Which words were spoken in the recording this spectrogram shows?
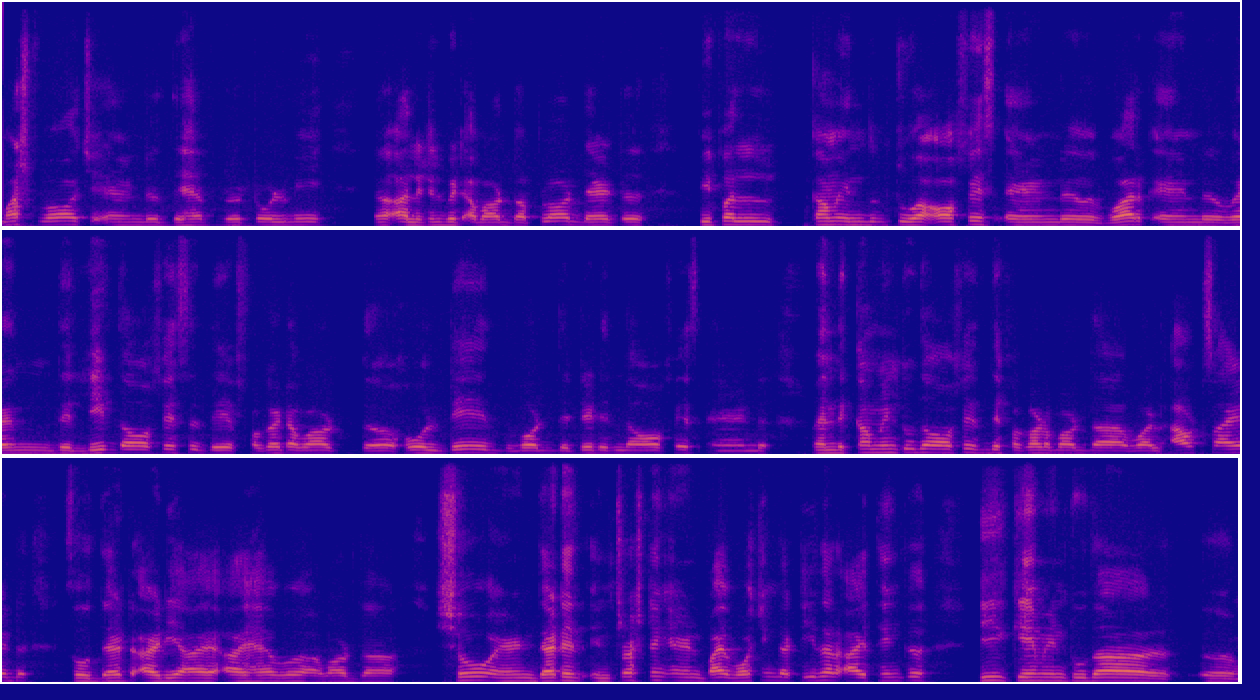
must watch and they have uh, told me uh, a little bit about the plot that people come into a office and uh, work and uh, when they leave the office they forget about the whole day what they did in the office and when they come into the office they forgot about the world outside. So that idea i, I have uh, about the show and that is interesting. And by watching the teaser i think uh, he came into the uh,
